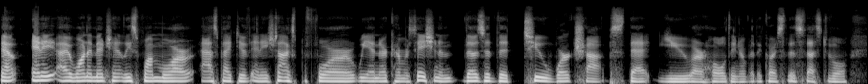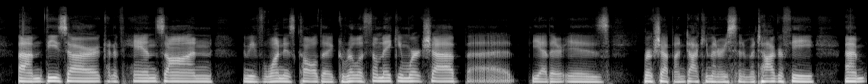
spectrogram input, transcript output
Now, and I want to mention at least one more aspect of NH Docs before we end our conversation, and those are the two workshops that you are holding over the course of this festival. Um, these are kind of hands-on. I mean, one is called a guerrilla filmmaking workshop. Uh, the other is workshop on documentary cinematography. Um,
